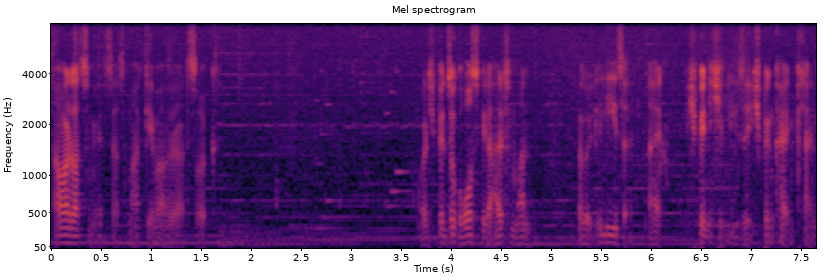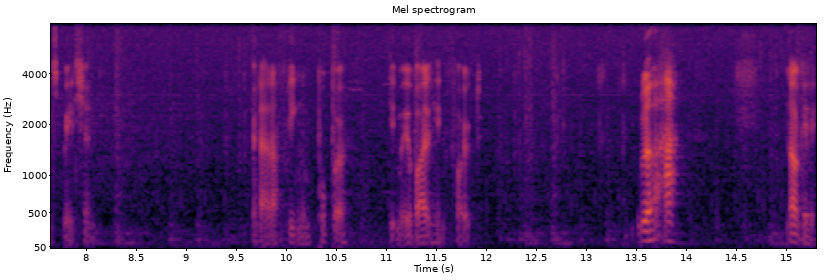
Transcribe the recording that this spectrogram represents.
Aber lassen wir jetzt erstmal. Gehen wir wieder zurück. Und ich bin so groß wie der alte Mann. Also Elise. Nein, ich bin nicht Elise. Ich bin kein kleines Mädchen. Mit einer fliegenden Puppe, die mir überall hin folgt. Okay.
